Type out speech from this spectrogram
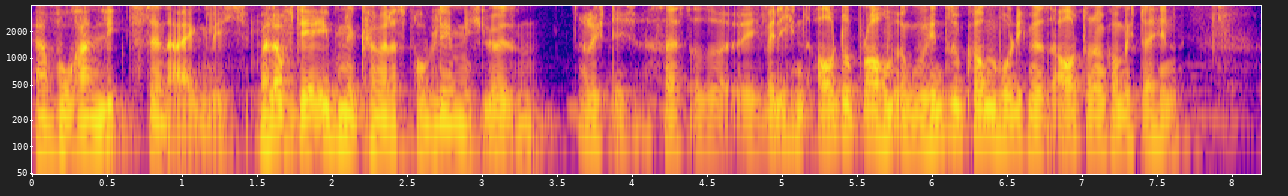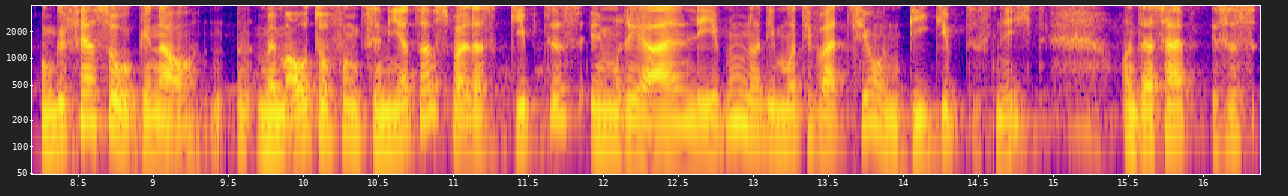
ja, woran liegt es denn eigentlich? Weil auf der Ebene können wir das Problem nicht lösen. Richtig. Das heißt also, wenn ich ein Auto brauche, um irgendwo hinzukommen, hole ich mir das Auto und dann komme ich dahin. Ungefähr so, genau. Mit dem Auto funktioniert das, weil das gibt es im realen Leben, nur die Motivation, die gibt es nicht. Und deshalb ist es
